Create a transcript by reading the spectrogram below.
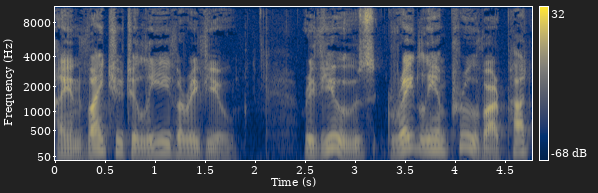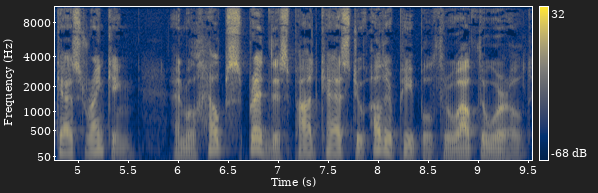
I invite you to leave a review. Reviews greatly improve our podcast ranking and will help spread this podcast to other people throughout the world.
